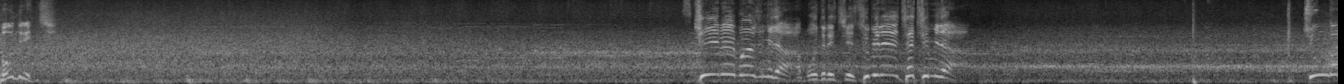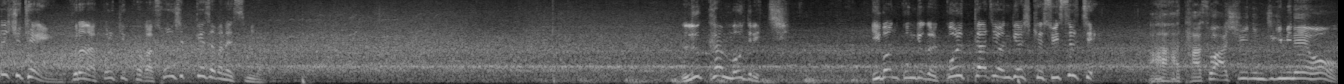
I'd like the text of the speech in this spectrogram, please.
모드리치 스킬을 보여줍니다. 모드리치 수비를 제칩니다. 중거리 슈팅 그러나 골키퍼가 손쉽게 잡아냈습니다. 루카 모드리치 이번 공격을 골까지 연결시킬 수 있을지 아 다소 아쉬운 움직임이네요.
